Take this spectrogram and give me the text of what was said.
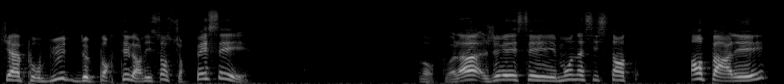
qui a pour but de porter leur licence sur PC. Donc voilà, je vais laisser mon assistante en parler.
